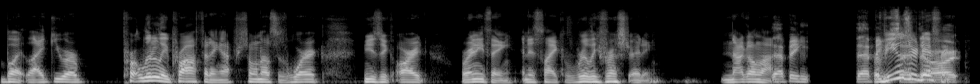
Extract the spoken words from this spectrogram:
but like you are pro- literally profiting after someone else's work, music, art, or anything, and it's like really frustrating. Not gonna lie. That being that Reviews said, are there different. Are,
